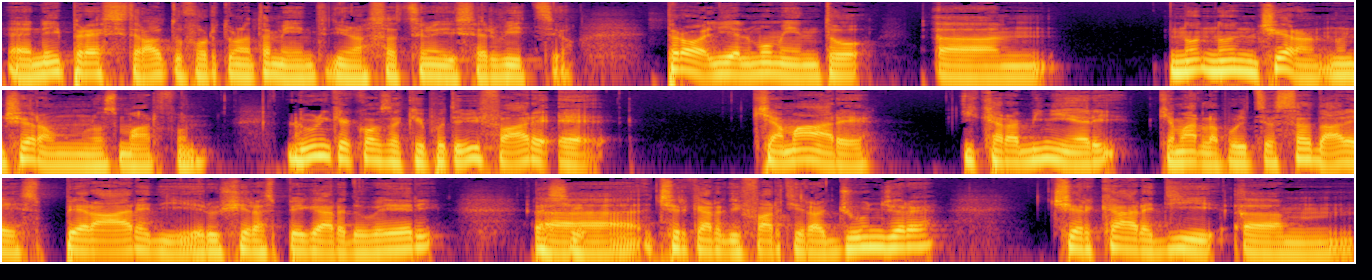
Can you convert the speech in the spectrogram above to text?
eh, nei pressi, tra l'altro fortunatamente, di una stazione di servizio. Però lì al momento um, no, non, c'era, non c'era uno smartphone. L'unica cosa che potevi fare è chiamare i carabinieri, chiamare la polizia stradale e sperare di riuscire a spiegare dove eri, eh sì. eh, cercare di farti raggiungere, cercare di um,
